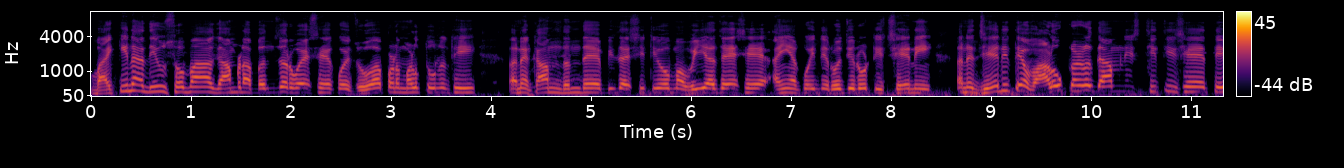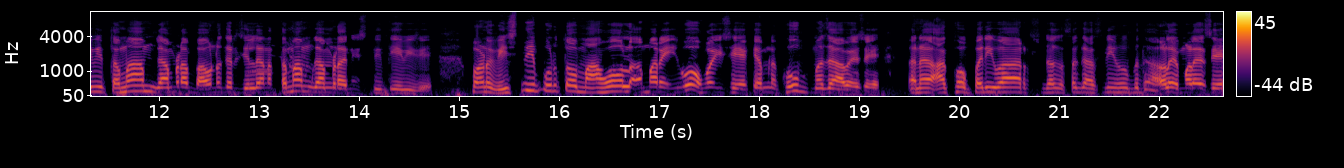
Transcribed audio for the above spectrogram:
બાકીના દિવસોમાં ગામડા બંજર હોય છે, કોઈ જોવા પણ મળતું નથી. અને કામ ધંધે બીજા સિટીઓમાં વૈયા જાય છે, અહીંયા કોઈની રોજીરોટી છે નહીં. અને જે રીતે વાળુકડ ગામની સ્થિતિ છે, તેવી તમામ ગામડા, ભાવનગર જિલ્લાના તમામ ગામડાની સ્થિતિ એવી છે. પણ વીસની પૂરતો માહોલ અમારે એવો હોય છે કે અમને ખૂબ મજા આવે છે. અને આખો પરિવાર સગા સ્નેહો બધા હળે મળે છે,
